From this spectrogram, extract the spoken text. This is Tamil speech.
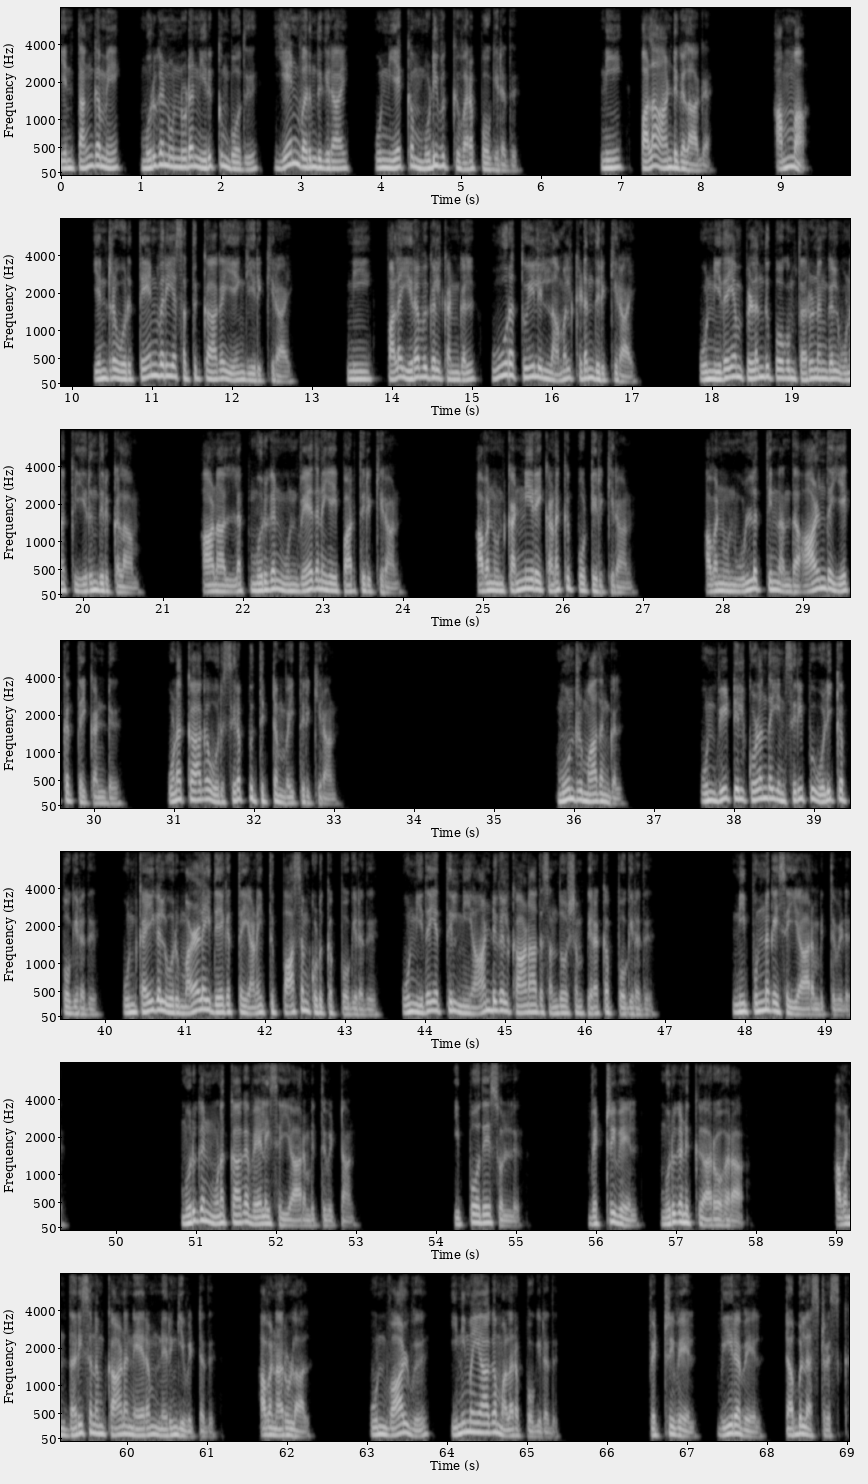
என் தங்கமே முருகன் உன்னுடன் இருக்கும்போது ஏன் வருந்துகிறாய்? உன் ஏக்கம் முடிவுக்கு வரப்போகிறது. நீ பல ஆண்டுகளாக அம்மா என்ற ஒரு தேன்வரிய சத்துக்காக ஏங்கியிருக்கிறாய். நீ பல இரவுகள் கண்கள் ஊறத் துயிலில்லாமல் கிடந்திருக்கிறாய். உன் இதயம் பிளந்து போகும் தருணங்கள் உனக்கு இருந்திருக்கலாம். ஆனால் லக் முருகன் உன் வேதனையை பார்த்திருக்கிறான். அவன் உன் கண்ணீரை கணக்கு போட்டிருக்கிறான். அவன் உன் உள்ளத்தின் அந்த ஆழ்ந்த ஏக்கத்தைக் கண்டு உனக்காக ஒரு சிறப்பு திட்டம் வைத்திருக்கிறான். மூன்று மாதங்கள். உன் வீட்டில் குழந்தையின் சிரிப்பு ஒலிக்கப் போகிறது. உன் கைகள் ஒரு மழலை தேகத்தை அணைத்து பாசம் கொடுக்கப் போகிறது. உன் இதயத்தில் நீ ஆண்டுகள் காணாத சந்தோஷம் பிறக்கப் போகிறது. நீ புன்னகை செய்ய ஆரம்பித்துவிடு. முருகன் உனக்காக வேலை செய்ய ஆரம்பித்து விட்டான் இப்போதே சொல்லு. வெற்றிவேல் முருகனுக்கு அரோகரா. அவன் தரிசனம் காண நேரம் நெருங்கிவிட்டது. அவன் அருளால் உன் வாழ்வு இனிமையாக மலரப் போகிறது. வெற்றிவேல் வீரவேல் டபுள் அஸ்ட்ரிஸ்க்.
